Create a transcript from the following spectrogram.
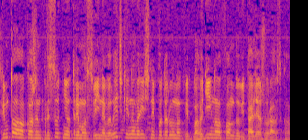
Крім того, кожен присутній отримав свій невеличкий новорічний подарунок від благодійного фонду Віталія Журавського.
